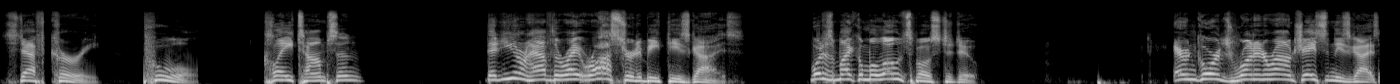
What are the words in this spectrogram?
Steph Curry, Poole, Klay Thompson, then you don't have the right roster to beat these guys. What is Michael Malone supposed to do? Aaron Gordon's running around chasing these guys.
